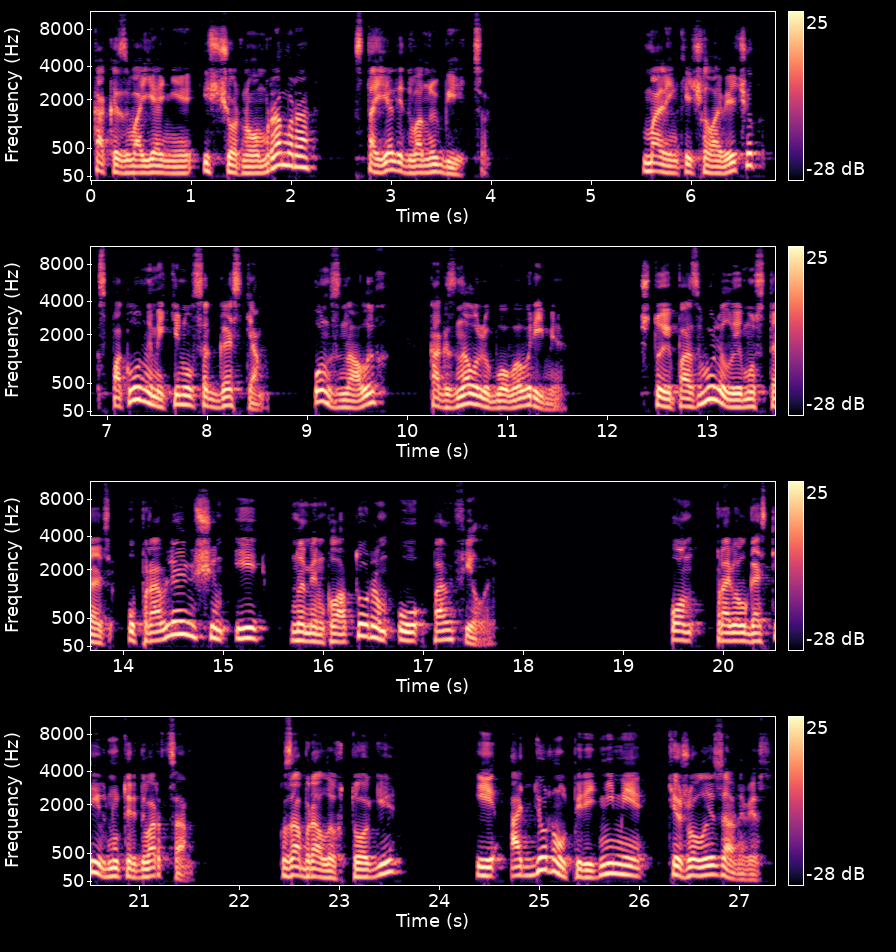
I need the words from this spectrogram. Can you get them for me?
как изваяние из черного мрамора, стояли два нубийца. Маленький человечек с поклонами кинулся к гостям. Он знал их, как знал любого в Риме, что и позволило ему стать управляющим и номенклатором у Памфилы. Он провел гостей внутрь дворца, забрал их тоги и отдернул перед ними тяжелый занавес,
